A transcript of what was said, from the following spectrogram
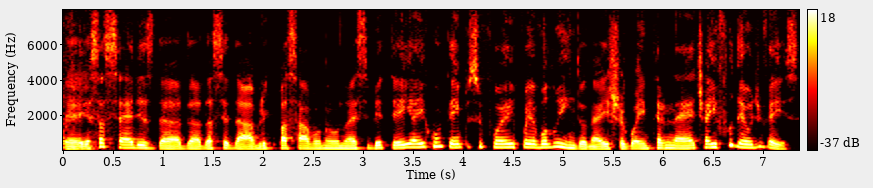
é, essas séries da, da, da, CW que passavam no, no, SBT, e aí com o tempo isso foi, foi evoluindo, né? Aí chegou a internet, aí fudeu de vez.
